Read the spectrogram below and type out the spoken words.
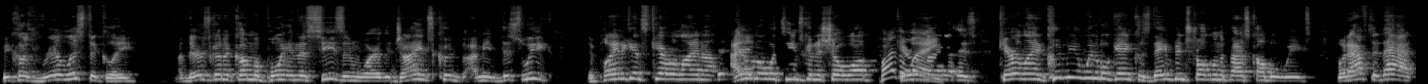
Because realistically, there's going to come a point in this season where the Giants could. I mean, this week they're playing against Carolina. I don't know what team's going to show up. By the way- is Carolina could be a winnable game because they've been struggling the past couple weeks. But after that,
